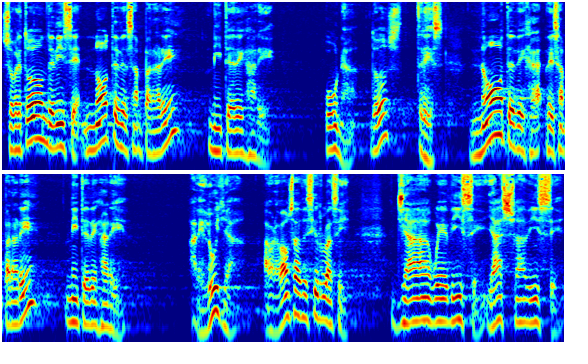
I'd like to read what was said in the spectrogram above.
sobre todo donde dice, no te desampararé ni te dejaré. Una, dos, tres no te desampararé ni te dejaré. Aleluya. Ahora vamos a decirlo así. Yahweh dice, Yahshua dice,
